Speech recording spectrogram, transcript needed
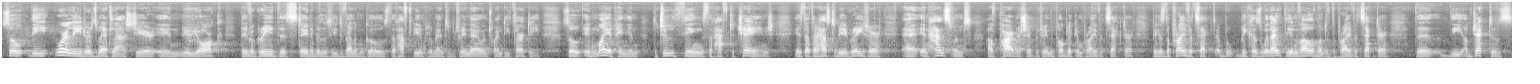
So the world leaders met last year in New York. They've agreed the sustainability development goals that have to be implemented between now and 2030. So in my opinion, the two things that have to change is that there has to be a greater uh, enhancement of partnership between the public and private sector because the private sector because without the involvement of the private sector, the, the objectives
